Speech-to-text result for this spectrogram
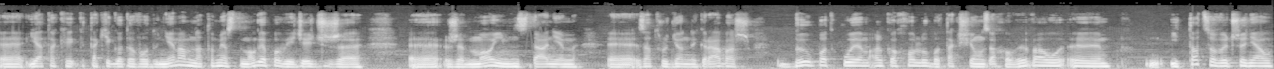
E, ja takie, takiego dowodu nie mam, natomiast mogę powiedzieć, że, e, że moim zdaniem e, zatrudniony grabarz był pod wpływem alkoholu, bo tak się zachowywał i to, co wyczyniał,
